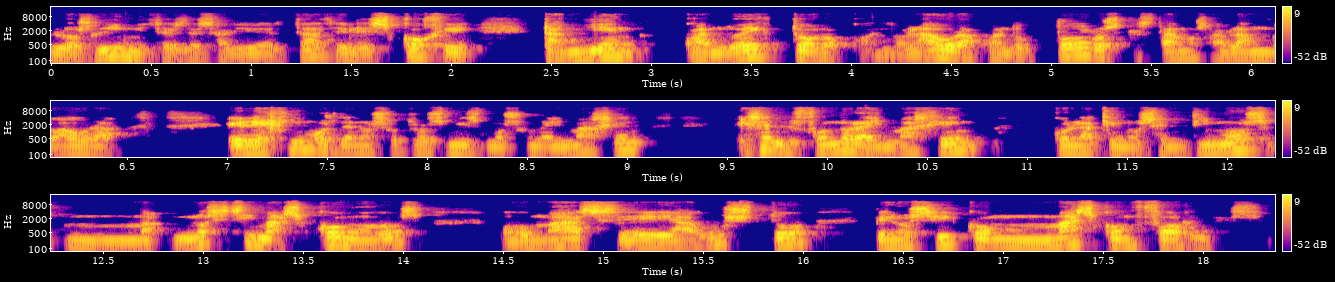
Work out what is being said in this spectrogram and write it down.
los límites de esa libertad. Él escoge también cuando Héctor o cuando Laura, cuando todos los que estamos hablando ahora elegimos de nosotros mismos una imagen, es en el fondo la imagen con la que nos sentimos, no sé si más cómodos o más eh, a gusto, pero sí con más conformes.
